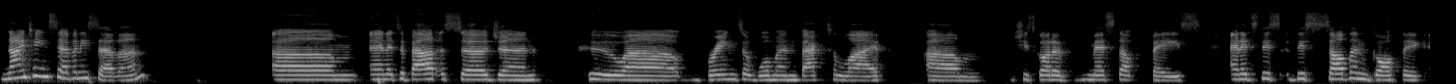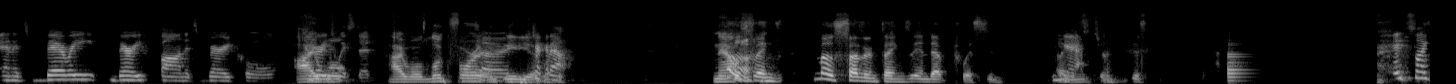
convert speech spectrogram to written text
1977, um, and it's about a surgeon who uh, brings a woman back to life. Um, she's got a messed up face, and it's this this Southern Gothic, and it's very very fun. It's very cool. and I very will twisted. I will look for it So immediately. check it out. Now Most things, most southern things end up twisted. I Yeah. That's true. It's like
